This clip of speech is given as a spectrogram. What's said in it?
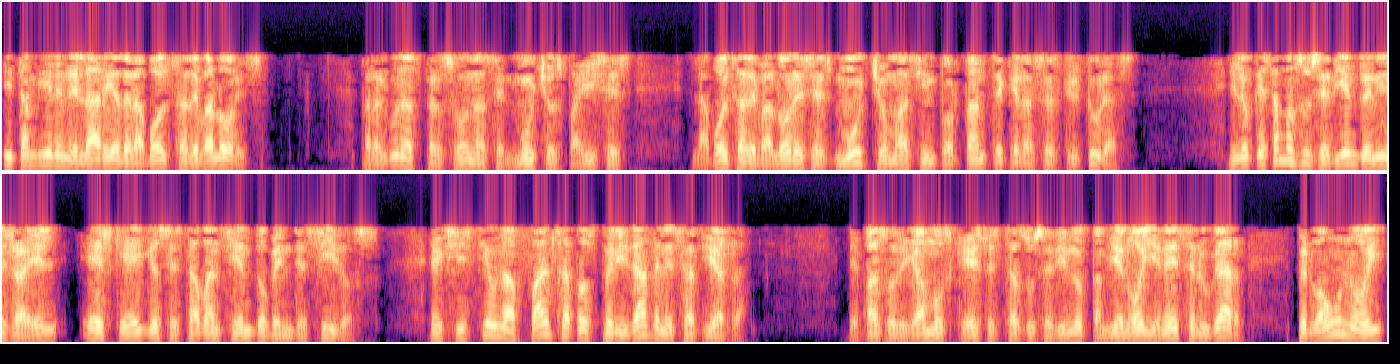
y también en el área de la bolsa de valores. Para algunas personas en muchos países, la bolsa de valores es mucho más importante que las escrituras. Y lo que estaba sucediendo en Israel es que ellos estaban siendo bendecidos. Existía una falsa prosperidad en esa tierra. De paso, digamos que eso está sucediendo también hoy en ese lugar, pero aún hoy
